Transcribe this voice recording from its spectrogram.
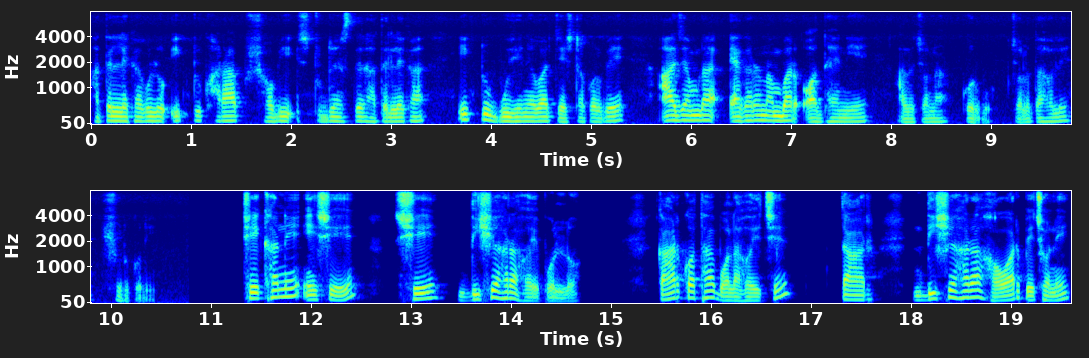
হাতের লেখাগুলো একটু খারাপ, সবই স্টুডেন্টসদের হাতের লেখা। একটু বুঝে নেবার চেষ্টা করবে। আজ আমরা এগারো নম্বর অধ্যায় নিয়ে আলোচনা করব। চলো তাহলে শুরু করি। সেখানে এসে সে দিশেহারা হয়ে পড়ল। কার কথা বলা হয়েছে? তার দিশেহারা হওয়ার পেছনে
